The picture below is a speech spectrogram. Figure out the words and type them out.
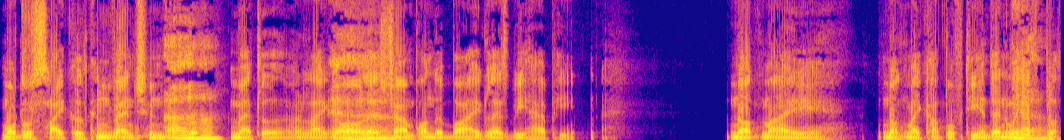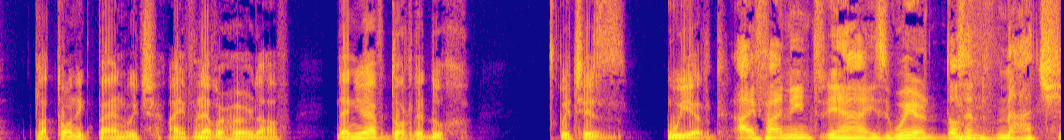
motorcycle convention metal. Or Like, oh, let's jump on the bike, let's be happy. Not my, not my cup of tea. And then we Yeah. have Pla- Platonic Band, which I've never heard of. Then you have Dordeduh, which is weird. I find it, yeah, it's weird. Doesn't match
